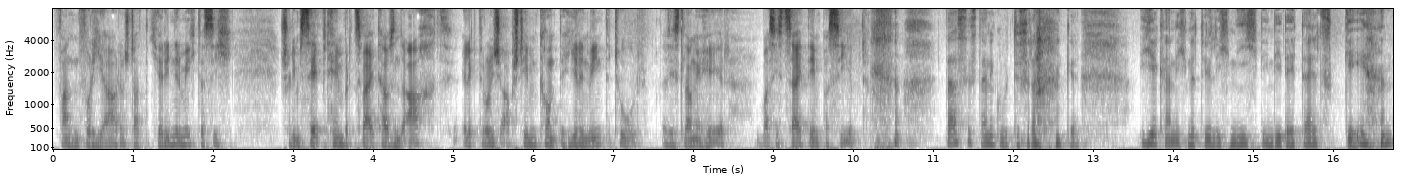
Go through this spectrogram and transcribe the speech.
fanden vor Jahren statt. Ich erinnere mich, dass ich schon im September 2008 elektronisch abstimmen konnte, hier in Winterthur. Das ist lange her. Was ist seitdem passiert? Das ist eine gute Frage. Hier kann ich natürlich nicht in die Details gehen.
